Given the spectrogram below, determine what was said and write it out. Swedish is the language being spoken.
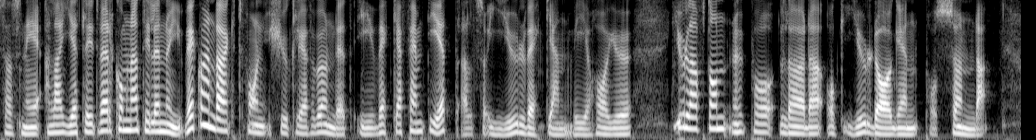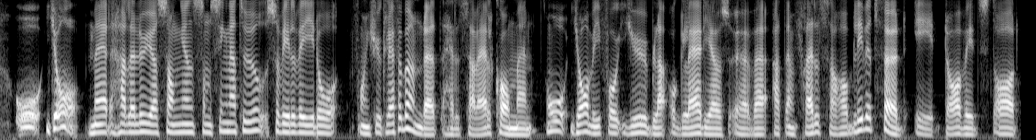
hälsas ni alla hjärtligt välkomna till en ny veckoandakt från Kyrkliga Förbundet i vecka 51, alltså i julveckan. Vi har ju julafton nu på lördag och juldagen på söndag. Och ja, med hallelujasången som signatur så vill vi då från Kyrkliga Förbundet hälsa välkommen. Och ja, vi får jubla och glädja oss över att en frälsare har blivit född i Davids stad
